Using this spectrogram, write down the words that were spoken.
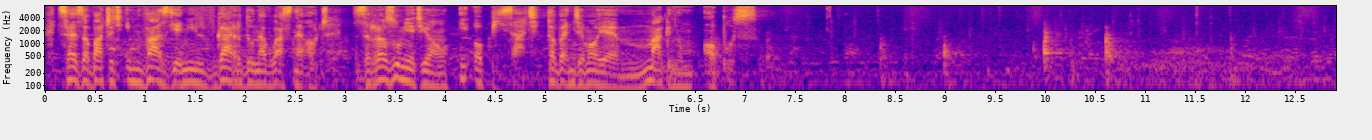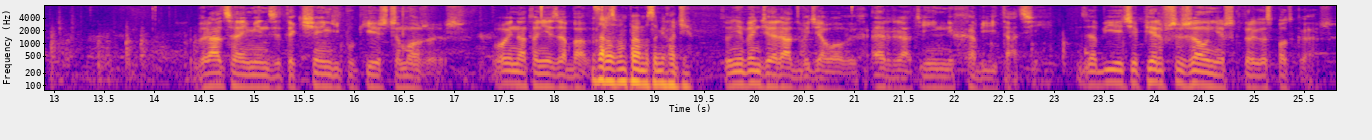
Chcę zobaczyć inwazję Nilfgardu na własne oczy, zrozumieć ją i opisać. To będzie moje magnum opus. Wracaj między te księgi, póki jeszcze możesz. Wojna to nie zabawa. Zaraz wam powiem o co mi chodzi. Tu nie będzie rad wydziałowych, errat i innych habilitacji. Zabije cię pierwszy żołnierz, którego spotkasz.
